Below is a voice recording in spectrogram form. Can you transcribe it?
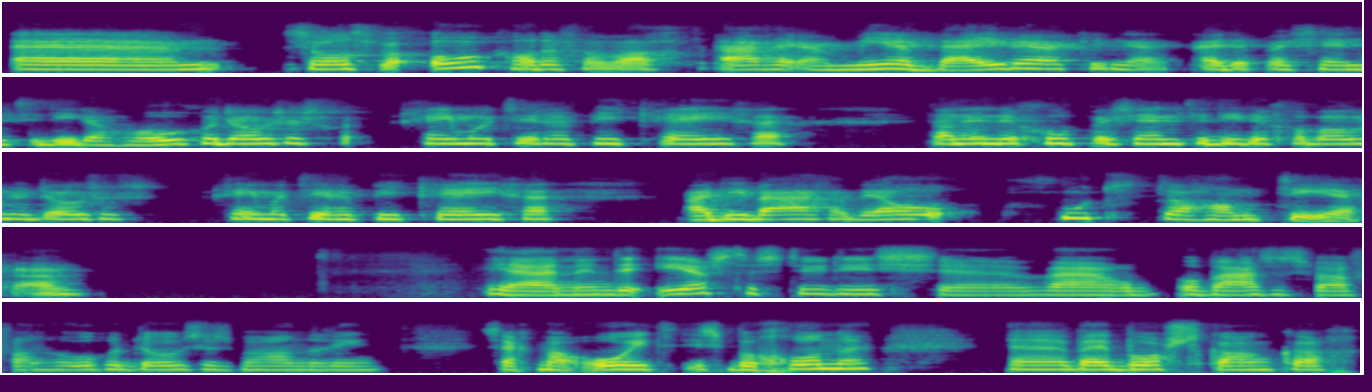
Um, zoals we ook hadden verwacht, waren er meer bijwerkingen bij de patiënten die de hoge dosis chemotherapie kregen, dan in de groep patiënten die de gewone dosis chemotherapie kregen. Maar die waren wel goed te hanteren. Ja, en in de eerste studies uh, waar op, basis waarvan hoge dosisbehandeling zeg maar ooit is begonnen uh, bij borstkanker,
